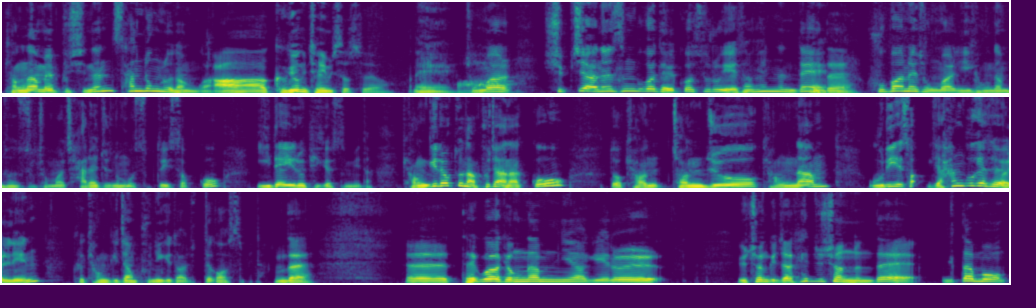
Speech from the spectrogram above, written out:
경남 FC는 산동 루넌과 아, 그 경기 재밌었어요. 네, 정말 쉽지 않은 승부가 될 것으로 예상했는데 네. 후반에 정말 이 경남 선수 정말 잘해 주는 모습도 있었고 2대 2로 비겼습니다. 경기력도 나쁘지 않았고 또 견- 전주, 경남, 우리 서- 한국에서 열린 그 경기장 분위기도 아주 뜨거웠습니다. 네. 에, 대구와 경남 이야기를 유천 기자가 해주셨는데 일단 뭐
